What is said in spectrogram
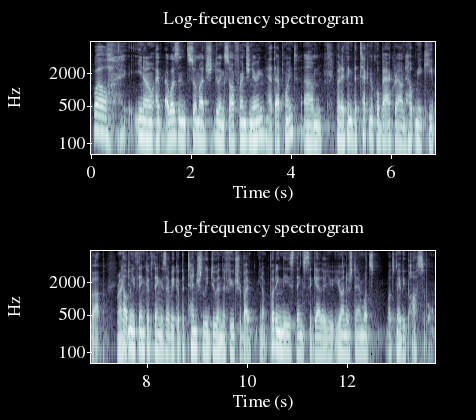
Well, you know, I, I wasn't so much doing software engineering at that point, um, but I think the technical background helped me keep up, Right. helped me think of things that we could potentially do in the future by, you know, putting these things together. You, you understand what's what's maybe possible.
